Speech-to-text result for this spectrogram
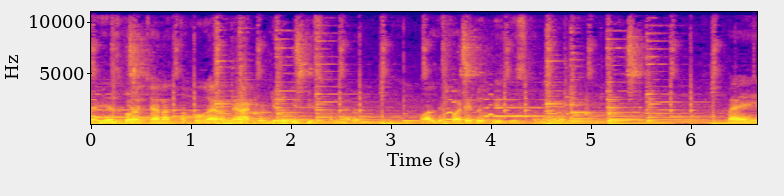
ప్రైజెస్ కూడా చాలా తక్కువగా ఉన్నాయి. ఆ ట్వంటీ రూపీస్ తీసుకున్నారు. వాళ్ళది ఫార్టీ రూపీస్ తీసుకున్నారు. బాయ్.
